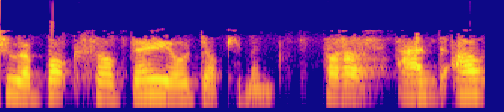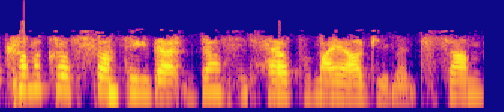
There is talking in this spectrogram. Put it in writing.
through a box of very old documents Uh-huh. and I'll come across something that doesn't help my argument. Some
